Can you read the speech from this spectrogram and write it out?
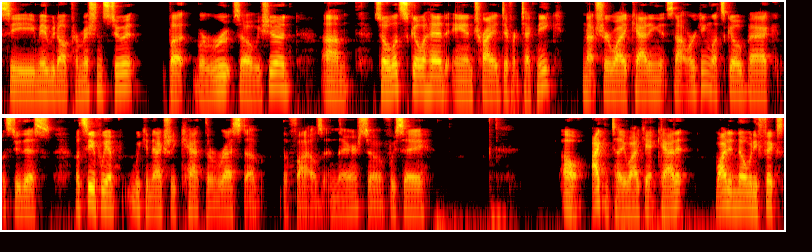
see. Maybe we don't have permissions to it, but we're root, so we should. Um, so let's go ahead and try a different technique. Not sure why catting it's not working. Let's go back. Let's do this. Let's see if we have we can actually cat the rest of the files in there. So if we say, oh, I can tell you why I can't cat it. Why did nobody fix?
